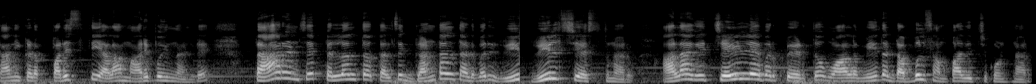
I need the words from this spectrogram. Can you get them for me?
కానీ ఇక్కడ పరిస్థితి ఎలా మారిపోయిందంటే పేరెంట్సే పిల్లలతో కలిసి గంటల తడబడి రీ రీల్స్ చేస్తున్నారు. అలాగే చైల్డ్ లేబర్ పేరుతో వాళ్ళ మీద డబ్బులు సంపాదించుకుంటున్నారు.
